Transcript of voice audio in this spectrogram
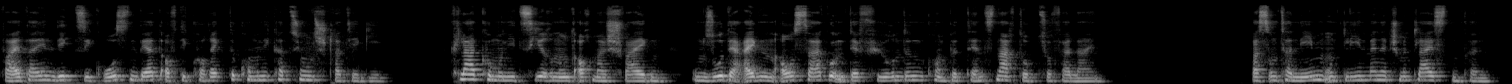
Weiterhin legt sie großen Wert auf die korrekte Kommunikationsstrategie. Klar kommunizieren und auch mal schweigen um so der eigenen Aussage und der führenden Kompetenz Nachdruck zu verleihen. Was Unternehmen und Lean Management leisten können.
